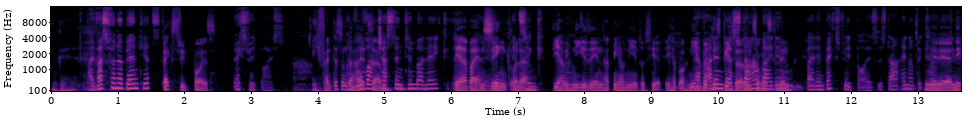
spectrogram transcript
Okay. Bei was für einer Band jetzt? Backstreet Boys. Backstreet Boys. Ah. Ich fand das Und wo unterhaltsam. war Justin Timberlake? der Äh, war im in Sync, oder? Sync. Die habe ich nie gesehen, hat mich auch nie interessiert. Ich habe auch nie war Britney Spears oder sonst bei irgendwas gesehen. den, bei den Backstreet Boys? Ist da einer bekannt Hier, der gewesen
